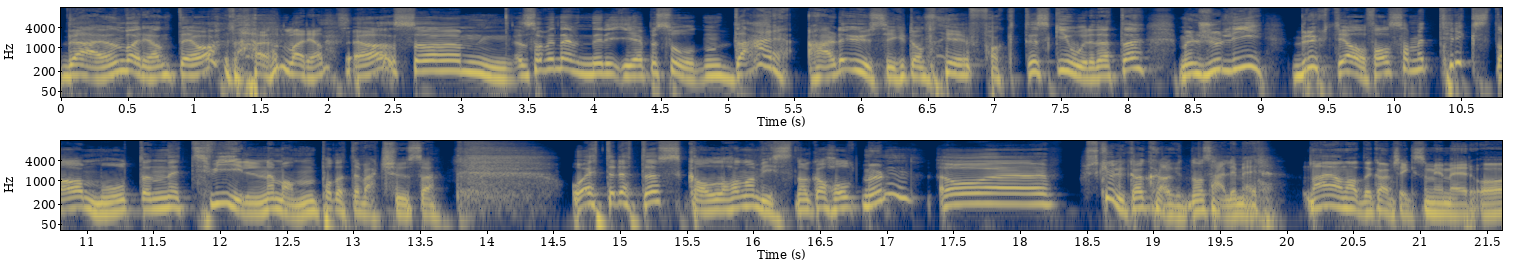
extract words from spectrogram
det er jo en variant, det òg. Det er jo en variant. Ja, så mm, Som vi nevner i episoden der, er det usikkert om de faktisk gjorde dette, men Julie brukte i alle fall samme triks da mot den tvilende mannen på dette vertshuset. Og etter dette skal han ha visstnok ha holdt munnen, og eh, skulle ikke ha klagd noe særlig mer. Nei, han hadde kanskje ikke så mye mer å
